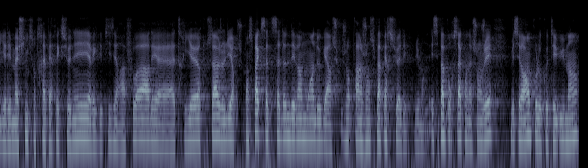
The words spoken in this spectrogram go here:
y a des machines qui sont très perfectionnées avec des petits érafloirs, des euh, trieurs, tout ça. Je veux dire, je pense pas que ça, donne des vins moins de garde. Enfin, j'en suis pas persuadé, du moins. Et c'est pas pour ça qu'on a changé. Mais c'est vraiment pour le côté humain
